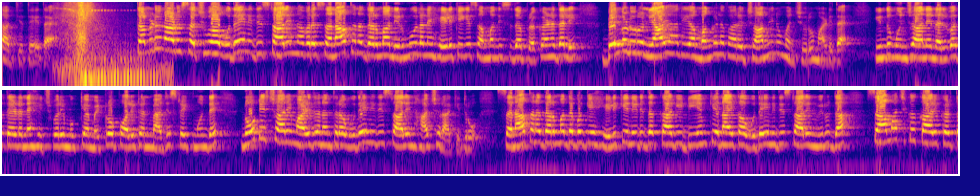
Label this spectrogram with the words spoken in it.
ಸಾಧ್ಯತೆ ಇದೆ. ಸಚಿವ ಉದಯನಿಧಿ ಸ್ಟಾಲಿನ್ ಅವರ ಸನಾತನ ಧರ್ಮ ನಿರ್ಮೂಲನೆ ಹೇಳಿಕೆಗೆ ಸಂಬಂಧಿಸಿದ ಪ್ರಕರಣದಲ್ಲಿ ಬೆಂಗಳೂರು ನ್ಯಾಯಾಲಯ ಮಂಗಳವಾರ ಜಾಮೀನು ಮಂಜೂರು ಮಾಡಿದೆ. ಇಂದು ಮುಂಜಾನೆ ನಲವತ್ತೆರಡನೇ ಹೆಚ್ಚುವರಿ ಮುಖ್ಯ ಮೆಟ್ರೋಪಾಲಿಟನ್ ಮ್ಯಾಜಿಸ್ಟ್ರೇಟ್ ಮುಂದೆ ನೋಟಿಸ್ ಜಾರಿ ಮಾಡಿದ ನಂತರ ಉದಯನಿಧಿ ಸ್ಟಾಲಿನ್ ಹಾಜರಾಗಿದ್ರು ಸನಾತನ ಧರ್ಮದ ಬಗ್ಗೆ ಹೇಳಿಕೆ ನೀಡಿದ್ದಕ್ಕಾಗಿ ಡಿಎಂಕೆ ನಾಯಕ ಉದಯನಿಧಿ ಸ್ಟಾಲಿನ್ ವಿರುದ್ಧ ಸಾಮಾಜಿಕ ಕಾರ್ಯಕರ್ತ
